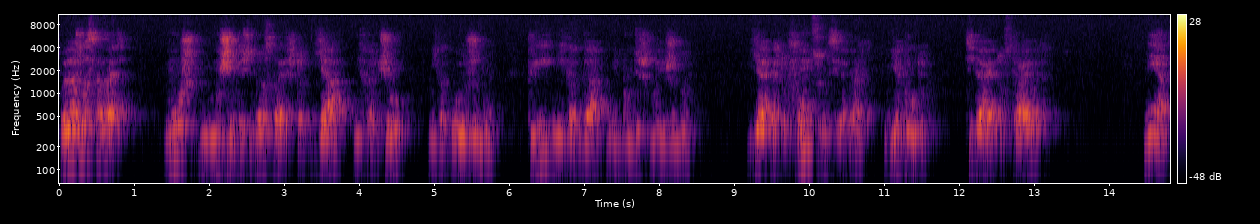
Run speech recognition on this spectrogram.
Вы должны сказать, муж, мужчина точнее, должен сказать, что я не хочу никакую жену. Ты никогда не будешь моей женой. Я эту функцию на себя брать не буду. Тебя это устраивает? Нет.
